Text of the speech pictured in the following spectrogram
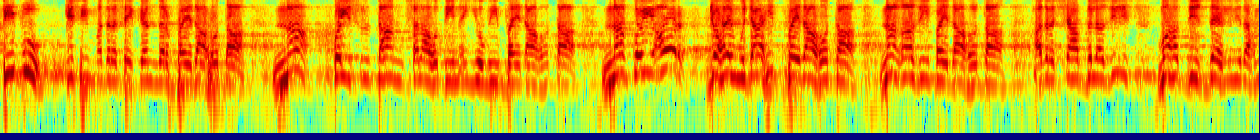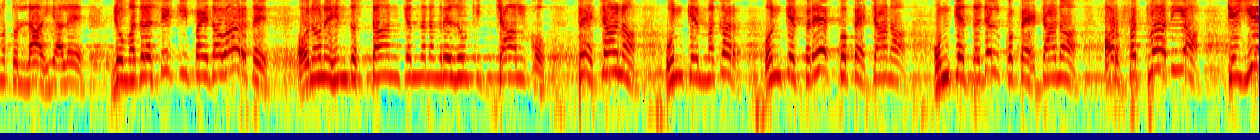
ٹیپو کسی مدرسے کے اندر پیدا ہوتا، نہ کوئی سلطان صلاح الدین ایوبی پیدا ہوتا، نہ کوئی اور جو ہے مجاہد پیدا ہوتا، نہ غازی پیدا ہوتا۔ حضرت شاہ عبد العزیز محدث دہلوی رحمت اللہ علیہ جو مدرسے کی پیداوار تھے، انہوں نے ہندوستان کے اندر انگریزوں کی چال کو پہچانا ان کے مکر، ان کے فریب کو پہچانا، ان کے دجل کو پہچانا اور فتوا دیا کہ یہ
